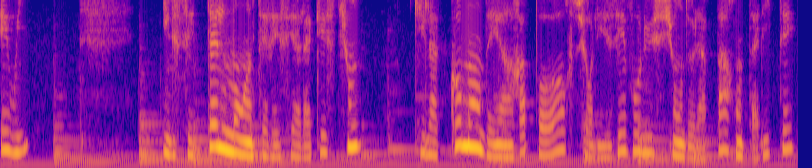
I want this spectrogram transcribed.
Et oui, il s'est tellement intéressé à la question qu'il a commandé un rapport sur les évolutions de la parentalité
